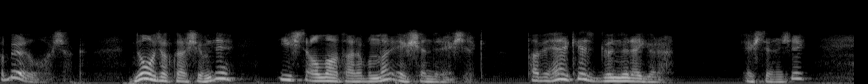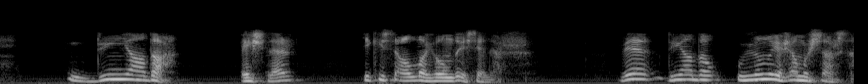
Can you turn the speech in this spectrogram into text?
Ya böyle olacak. Ne olacaklar şimdi? İşte allah Teala bunlar eşlendirecek. Tabi herkes gönlüne göre eşlenecek. Dünyada eşler ikisi Allah yolunda eşler. Ve dünyada uyumlu yaşamışlarsa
